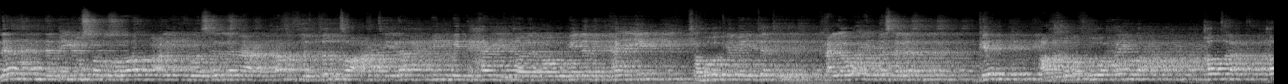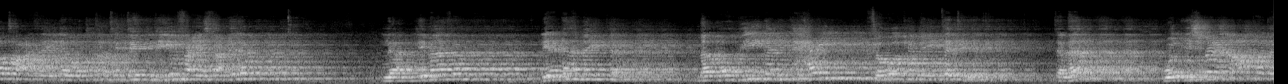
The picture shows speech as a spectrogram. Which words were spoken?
نهى النبي صلى الله عليه وسلم عن أخذ قطعة لحم من حي. قال موبين من حي؟ فهو كميتته لو واحد مثلا جه على الخروف هو حي قطع الدين دي ينفع يستعملها؟ لا لماذا؟ لأنها ميتة ما أبين من حي فهو كميتته تمام؟ والإجماع انعقد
